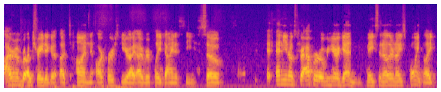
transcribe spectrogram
I remember I traded a, a ton our first year I, I, ever played Dynasty. So, and you know, Scrapper over here again makes another nice point. Like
